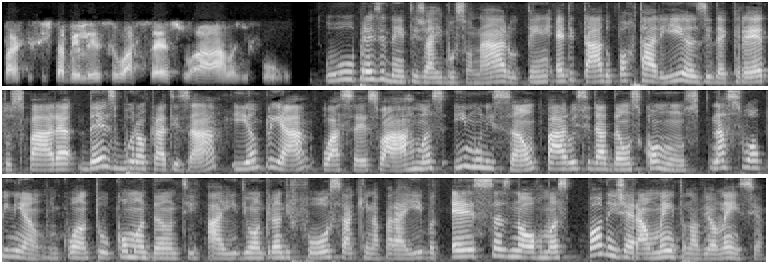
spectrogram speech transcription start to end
para que se estabeleça o acesso a armas de fogo. O presidente Jair Bolsonaro tem editado portarias e decretos para desburocratizar e ampliar o acesso a armas e munição para os cidadãos comuns. Na sua opinião, enquanto comandante aí de uma grande força aqui na Paraíba, essas normas podem gerar aumento na violência?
